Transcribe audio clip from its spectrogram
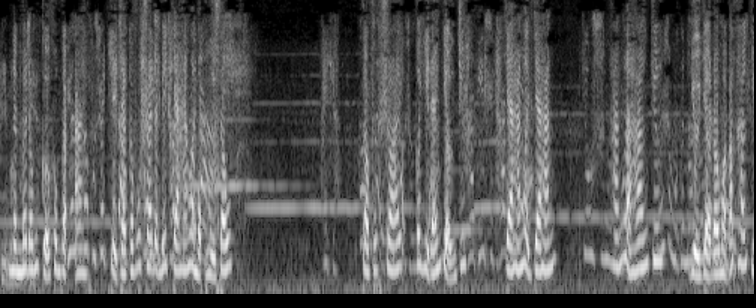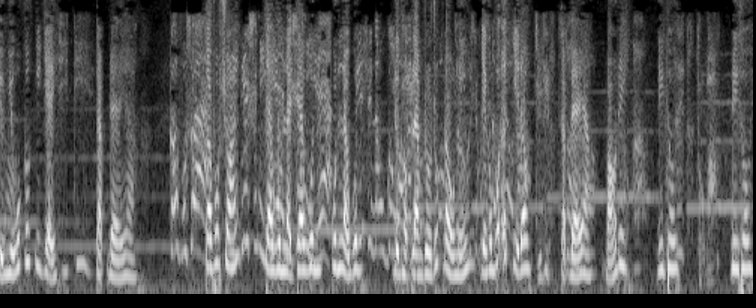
Nên mới đóng cửa không gặp ai. Thì ra Cao Phúc soái đã biết cha hắn là một người xấu. Cao Phúc soái, có gì đáng giận chứ? Cha hắn là cha hắn. Hắn là hắn chứ. Dựa vào đâu mà bắt hắn chịu nhiều quốc ức như vậy? Cặp đệ à. Cao Phúc soái? Cha huynh là cha huynh Huynh là huynh Đừng học làm rồi rút đầu nữa Vậy không có ích gì đâu. Cặp đệ à Bỏ đi. Đi thôi Đi thôi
